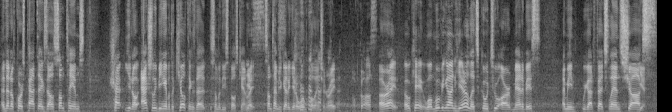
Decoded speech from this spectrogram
and then of course Path to Exile sometimes. Sure. You know, actually being able to kill things that some of these spells can't, Yes. right? Sometimes you got to get a Wurmcoil engine, right? Of course. All right. Okay. Well, moving on here, let's go to our mana base. I mean, we got fetch lands, shocks, Yes.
